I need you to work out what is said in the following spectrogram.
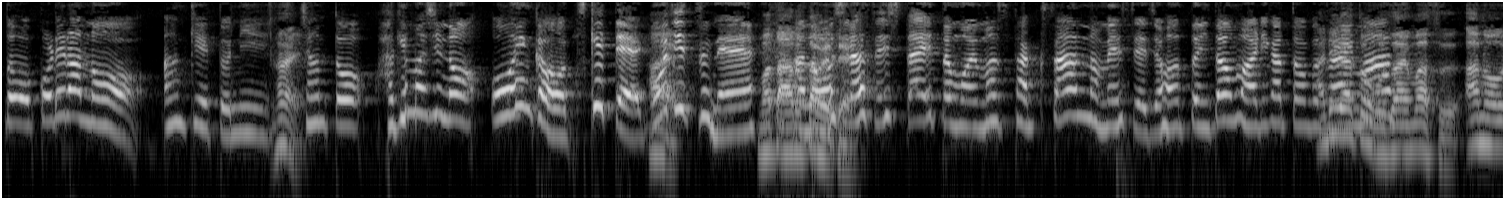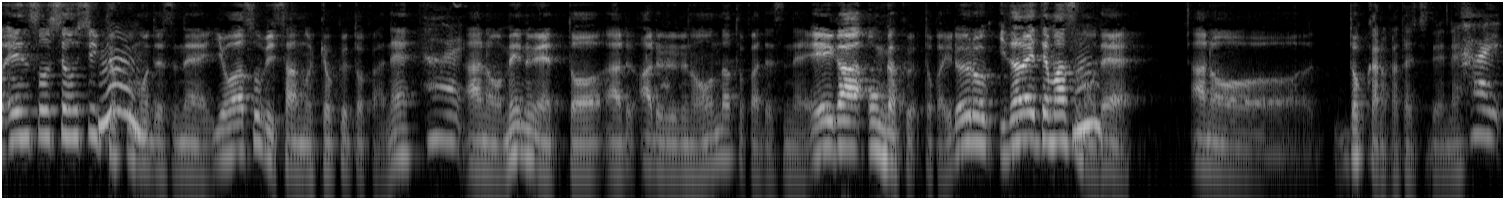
と、これらのアンケートに、はい。ちゃんと励ましの応援歌をつけて、後はい。日ね、またあの、お知らせしたいと思います。たくさんのメッセージ、本当にどうもありがとうございます。ありがとうございます。あの、演奏してほしい曲もですね、夜遊びさんの曲とかね、はい。あの、メヌエット、アルアルルルの女とかですね、映画音楽とかいろいろいただいてますので、あの、どっかの形でね、はい。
